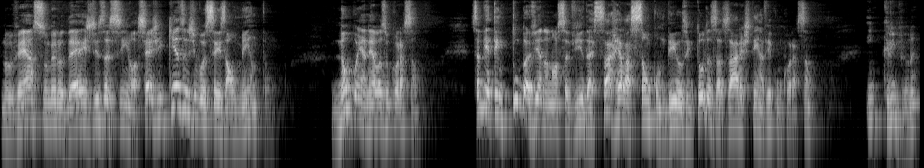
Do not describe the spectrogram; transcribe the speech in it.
No verso número 10 diz assim, ó: "Se as riquezas de vocês aumentam, não ponha nelas o coração. Sabia, tem tudo a ver na nossa vida, essa relação com Deus em todas as áreas tem a ver com o coração. Incrível, né?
